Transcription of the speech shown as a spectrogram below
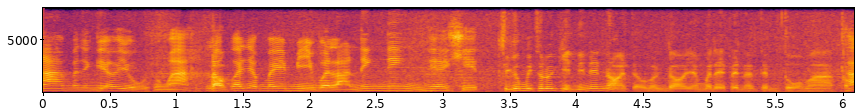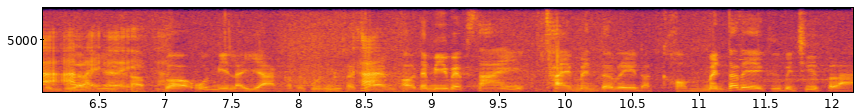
งานมันยังเยอะอยู่ถูกไหมเราก็ยังไม่มีเวลานิ่งๆที่จะคิดจริงก็มีธุรกิจนิดๆหน่อยๆแต่มันก็ยังไม่ได้เป็นอะไรเต็มตัวมากกับค่ะเพื่อนๆอะไรอะไรเงี้ยครับเอ่ยก็โอ้ยมีหลายอย่างครับไปพูดถึงสแกมค่ะเขาจะมีเว็บไซต์ thaimentoray.com mentoray คือเป็นชื่อปลา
